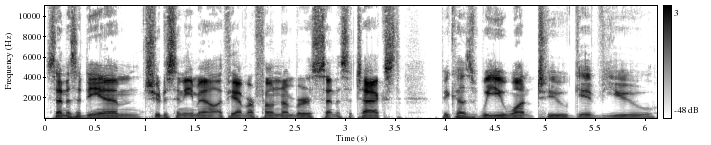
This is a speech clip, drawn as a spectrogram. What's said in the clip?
send us a DM, shoot us an email. If you have our phone numbers, send us a text because we want to give you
